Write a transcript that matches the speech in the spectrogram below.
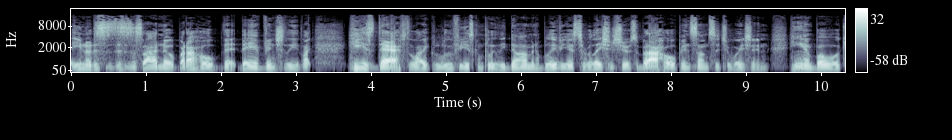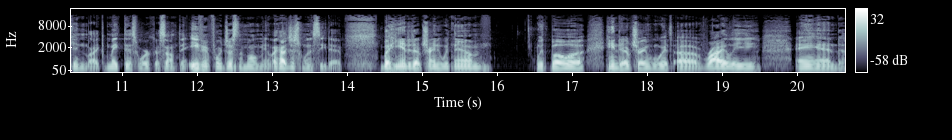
you know this is this is a side note, but I hope that they eventually like he is daft. Like Luffy is completely dumb and oblivious to relationships, but I hope in some situation he and Boa can like make this work or something, even for just a moment. Like I just want to see that. But he ended up training with them with Boa. He ended up training with uh, Riley, and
